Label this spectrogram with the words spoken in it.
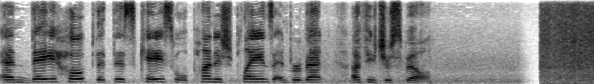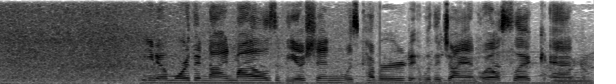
and they hope that this case will punish Plains and prevent a future spill. You know, more than nine miles of the ocean was covered with a giant oil slick, and,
